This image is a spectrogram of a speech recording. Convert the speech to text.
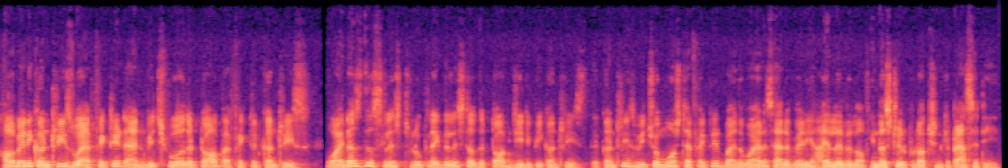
How many countries were affected and which were the top affected countries? Why does this list look like the list of the top GDP countries? The countries which were most affected by the virus had a very high level of industrial production capacity.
